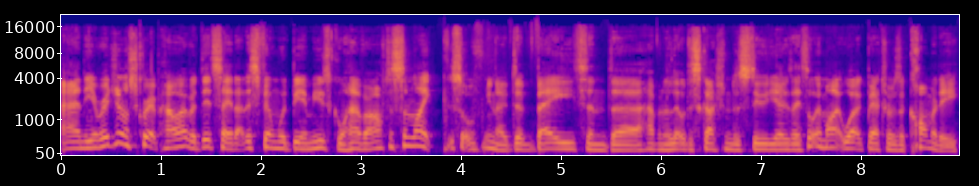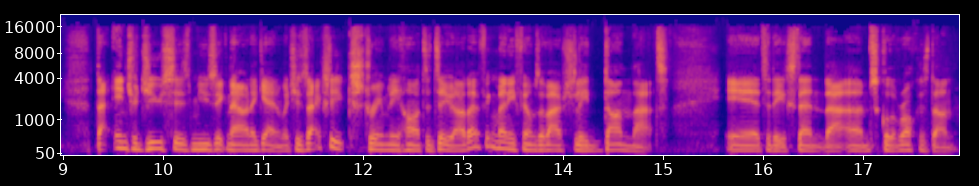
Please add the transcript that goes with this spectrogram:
And the original script, however, did say that this film would be a musical. However, after some like sort of you know debate and uh, having a little discussion with the studios, they thought it might work better as a comedy that introduces music now and again, which is actually extremely hard to do. I don't think many films have actually done that uh, to the extent that um, School of Rock has done.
